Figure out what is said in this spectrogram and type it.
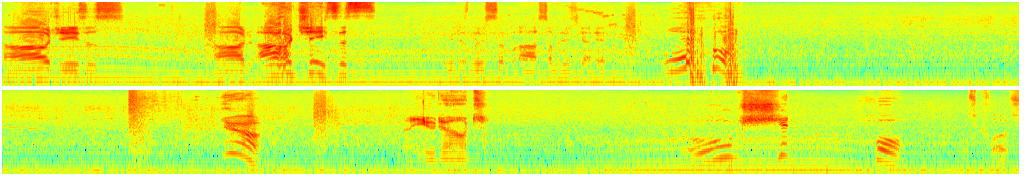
oh Jesus. Oh, oh Jesus. Did we just lose some? Oh, somebody just got hit. Whoa! Yeah. No, you don't. Oh shit! Oh, was close.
